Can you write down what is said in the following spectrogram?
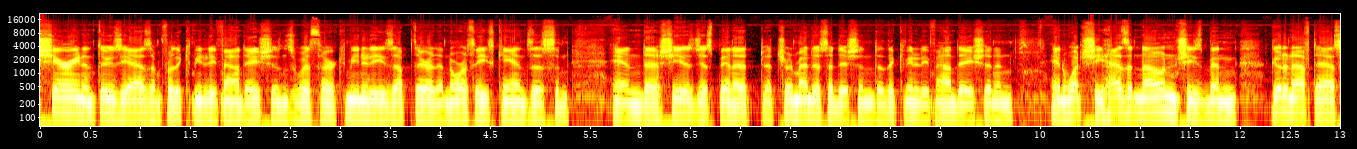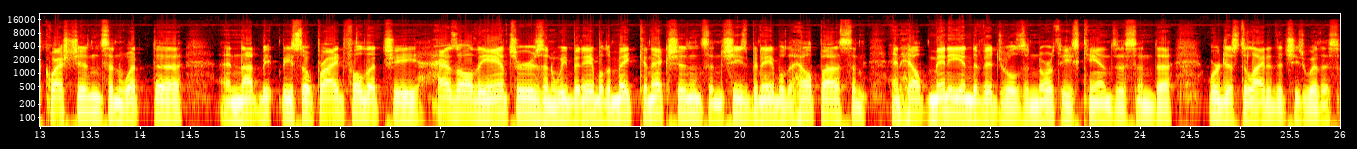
sharing enthusiasm for the community foundations with our communities up there in the Northeast Kansas, and and uh, she has just been a, a, tremendous addition to the community foundation. And and what she hasn't known, she's been good enough to ask questions, and what uh, and not be, be so prideful that she has all the answers. And we've been able to make connections, and she's been able to help us and and help many individuals in Northeast Kansas. And uh, we're just delighted that she's with us.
